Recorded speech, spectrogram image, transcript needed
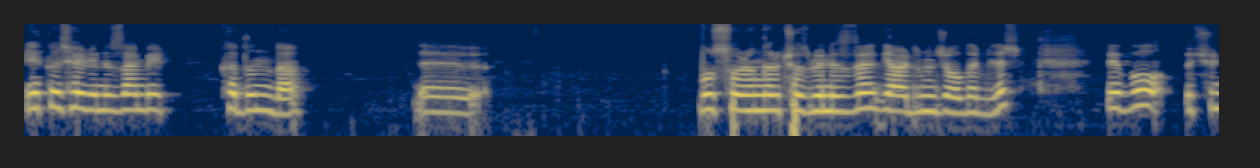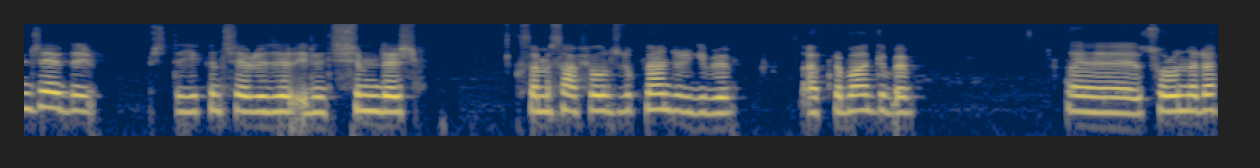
yakın çevrenizden bir kadın da e, bu sorunları çözmenizde yardımcı olabilir. Ve bu üçüncü evde işte yakın çevredir, iletişimdir, kısa mesafe yolculuklardır gibi, akraba gibi e, sorunları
